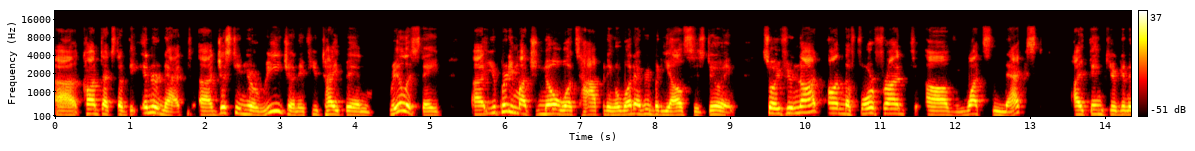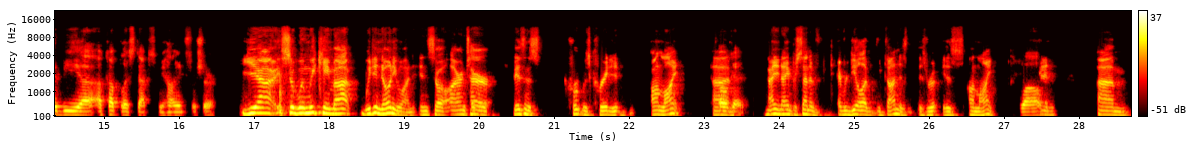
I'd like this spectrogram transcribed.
uh, context of the internet, uh, just in your region, if you type in real estate, uh, you pretty much know what's happening or what everybody else is doing. So if you're not on the forefront of what's next, I think you're going to be a, a couple of steps behind for sure. Yeah. So when we came up, we didn't know anyone, and so our entire business was created online. Um, okay. Ninety-nine percent of every deal I've done is is, is online. Wow. And um,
